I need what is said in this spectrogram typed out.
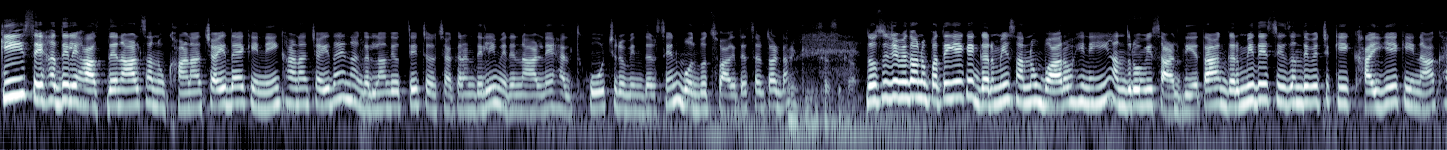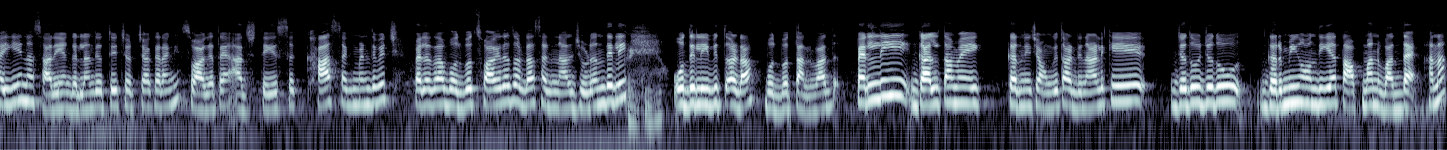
ਕੀ ਸਿਹਤ ਦੇ ਲਿਹਾਜ਼ ਦੇ ਨਾਲ ਸਾਨੂੰ ਖਾਣਾ ਚਾਹੀਦਾ ਹੈ ਕਿ ਨਹੀਂ ਖਾਣਾ ਚਾਹੀਦਾ। ਇਹਨਾਂ ਗੱਲਾਂ ਦੇ ਉੱਤੇ ਚਰਚਾ ਕਰਨ ਦੇ ਲਈ ਮੇਰੇ ਨਾਲ ਨੇ ਹੈਲਥ ਕੋਚ ਰਵਿੰਦਰ ਸਿੰਘ। ਬਹੁਤ ਬਹੁਤ ਸਵਾਗਤ ਹੈ ਸਰ ਤੁਹਾਡਾ। ਥੈਂਕ ਯੂ ਸਤਿ ਸ਼੍ਰੀ ਅਕਾਲ। ਦੋਸਤੋ ਜਿਵੇਂ ਤੁਹਾਨੂੰ ਪਤਾ ਹੀ ਹੈ ਕਿ ਗਰਮੀ ਸਾਨੂੰ ਬਾਹਰੋਂ ਹੀ ਨਹੀਂ ਅੰਦਰੋਂ ਵੀ ਸਾੜਦੀ ਹੈ। ਤਾਂ ਗਰਮੀ ਦੇ ਸੀਜ਼ਨ ਦੇ ਵਿੱਚ ਕੀ ਖਾਈਏ ਕੀ ਨਾ ਖਾਈਏ ਨਾ ਸਾਰੀਆਂ ਗੱਲਾਂ ਦੇ ਉੱਤੇ ਚਰਚਾ ਕਰਾਂਗੇ। ਸਵਾਗਤ ਹੈ ਅੱਜ ਦੇ ਇਸ ਖਾਸ ਸੈਗਮੈਂਟ ਦੇ ਵਿੱਚ। ਪਹਿਲਾਂ ਤਾਂ ਬਹੁਤ-ਬਹੁਤ ਸਵਾਗਤ ਹੈ ਤੁਹਾਡਾ ਸਾਡੇ ਨਾਲ ਜੁੜਨ ਦੇ ਲਈ। ਉਹਦੇ ਲਈ ਵੀ ਤੁਹਾਡਾ ਬਹੁਤ-ਬਹੁਤ ਧੰਨਵਾਦ। ਪਹਿਲੀ ਗੱਲ ਤਾਂ ਮੈਂ ਕਰਨੀ ਚਾਹੂੰਗੀ ਤੁਹਾਡੇ ਨਾਲ ਕਿ ਜਦੋਂ ਜਦੋਂ ਗਰਮੀ ਆਉਂਦੀ ਹੈ ਤਾਪਮਾਨ ਵੱਧਦਾ ਹੈ ਹਨਾ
